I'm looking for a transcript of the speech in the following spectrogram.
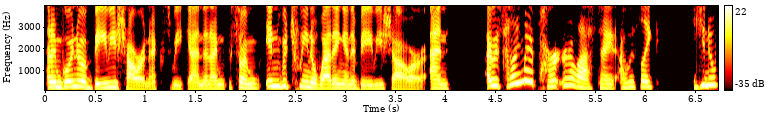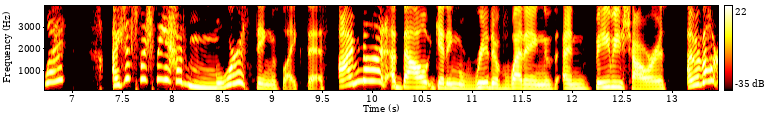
And I'm going to a baby shower next weekend, and I'm so I'm in between a wedding and a baby shower. And I was telling my partner last night, I was like, you know what? I just wish we had more things like this. I'm not about getting rid of weddings and baby showers. I'm about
